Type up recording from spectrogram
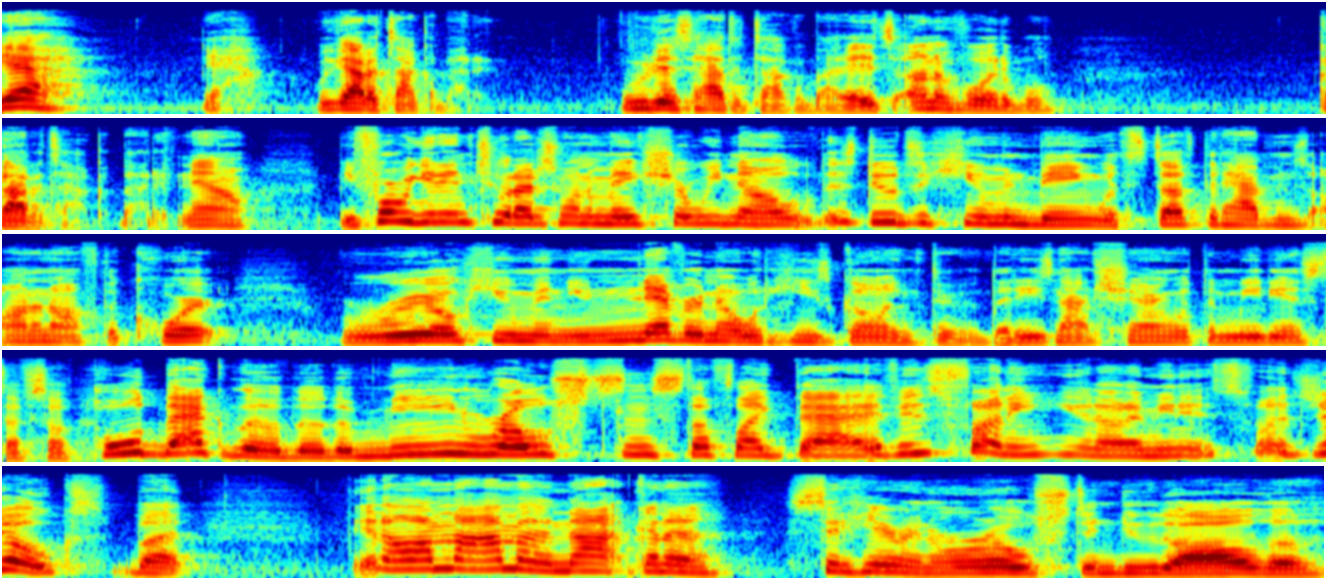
yeah, yeah, we got to talk about it. We just have to talk about it. It's unavoidable. Got to talk about it. Now, before we get into it, I just want to make sure we know this dude's a human being with stuff that happens on and off the court. Real human. You never know what he's going through, that he's not sharing with the media and stuff. So hold back the, the, the mean roasts and stuff like that. If it's funny, you know what I mean? It's, it's jokes, but you know, I'm not I'm not gonna sit here and roast and do all the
